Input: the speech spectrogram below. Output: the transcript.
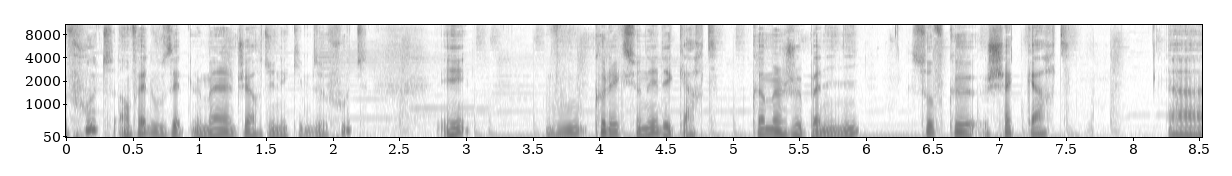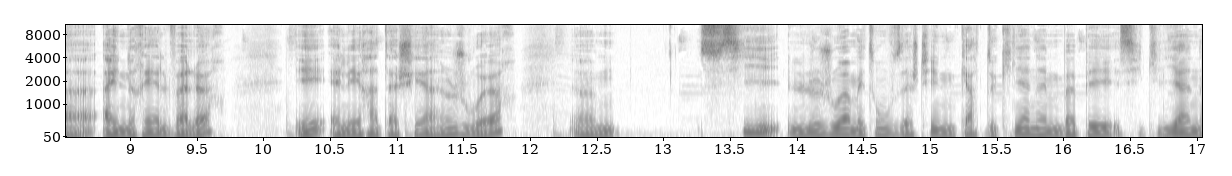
foot. En fait, vous êtes le manager d'une équipe de foot et vous collectionnez des cartes, comme un jeu Panini. Sauf que chaque carte a, une réelle valeur et elle est rattachée à un joueur. Euh, si le joueur, mettons, vous achetez une carte de Kylian Mbappé, si Kylian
